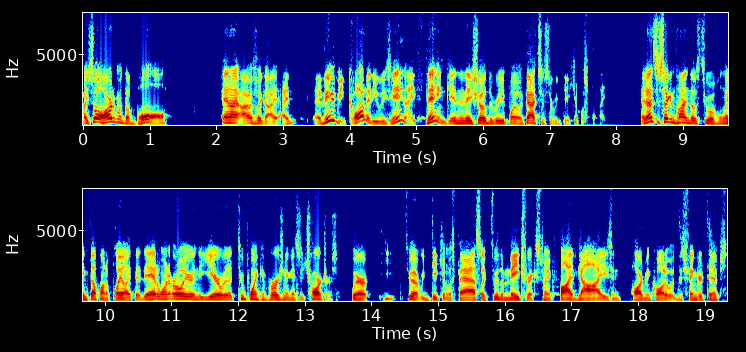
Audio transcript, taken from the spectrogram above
I saw Hardman with the ball, and I, I was like, I, I, I think if he caught it, he was in. I think. And then they showed the replay. Like that's just a ridiculous play. And that's the second time those two have linked up on a play like that. They had one earlier in the year with a two point conversion against the Chargers, where he threw that ridiculous pass, like through the matrix, like five guys, and Hardman caught it with his fingertips.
